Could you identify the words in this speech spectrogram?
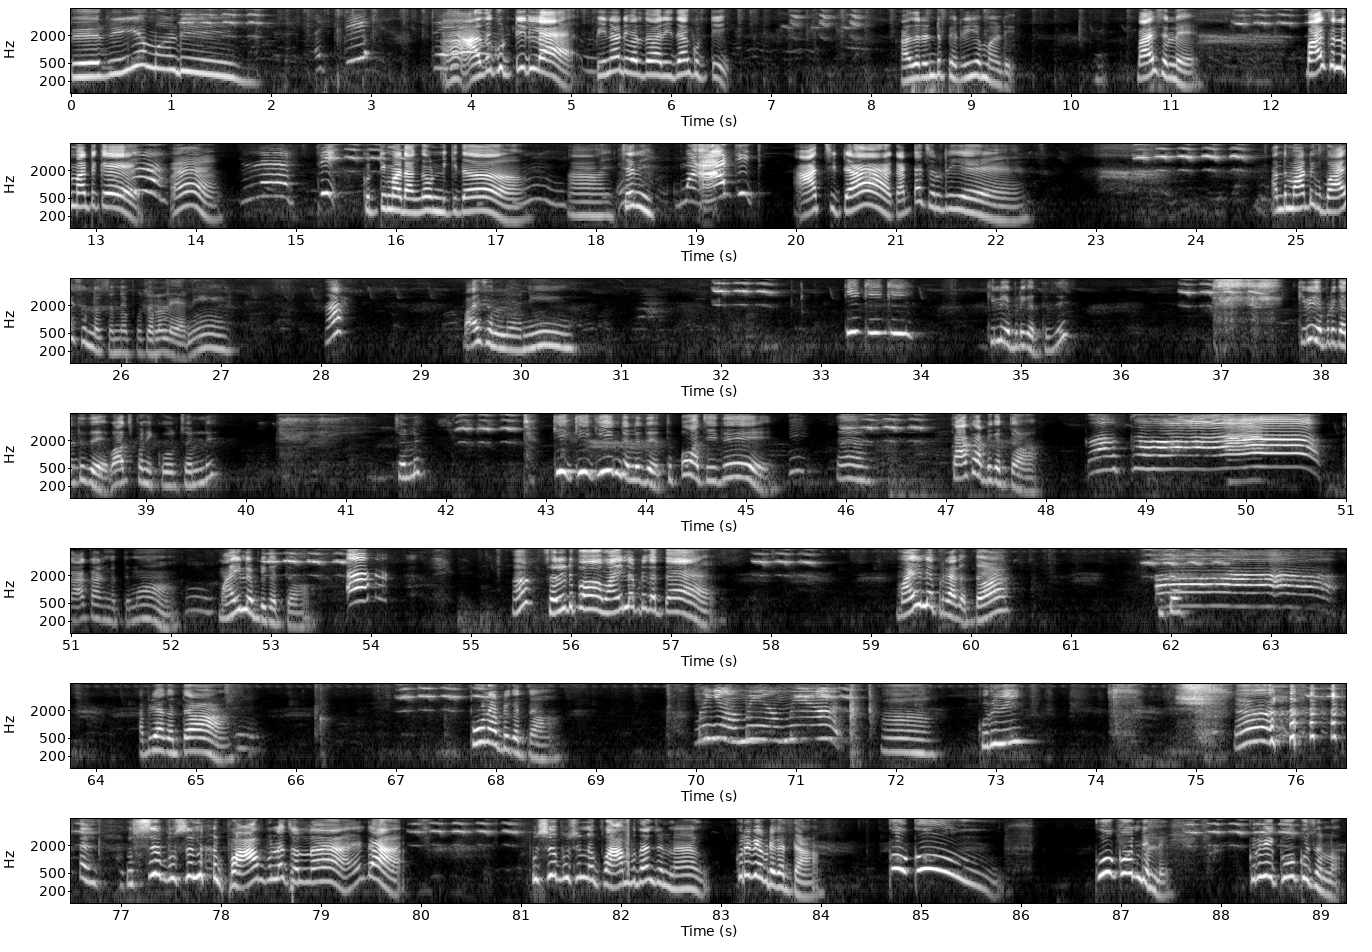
பெரிய மாடு. ஆ, அது குட்டி இல்லை. பின்னாடி வருது வரி தான் குட்டி. அது ரெண்டு பெரிய மாடு. பாய் சொல்லு. பாய் சொல்லு மாட்டுக்கு. ஆ. குட்டி மாடு அங்கே ஒன்று நிற்கிதா ஆ சரி. ஆச்சிட்டா? கரெக்டாக சொல்கிறியே அந்த மாட்டுக்கு பாய் சொல்ல சொன்ன இப்போ சொல்லலையா நீ? ஆ? பாய் சொல்லலையா நீ? கீ கீ கீ. கிளி எப்படி கத்துது? கிளி எப்படி கத்துது? வாட்ச் பண்ணிக்கோ சொல்லு. சொல்லு. கீ கீ கீன்னு சொல்லுது. துப்ப வாச்சு இது. காக்கா அப்படி கத்தும் காக்கான்னு கத்துமோ? மயில் எப்படி கத்தும் ஆ சொல்லிட்டு போ. மயில் எப்படி கத்த? மயில் எப்படிடா கத்தும். அப்படியா கத்தும் பூனை எப்படி கத்தும் குருவி ஆ, புஷு புஷுன்னு பாம்புல சொல்ல. ஏண்டா? புஷு புசுன்னு பாம்பு தான் சொல்ல. குருவி எப்படி கத்தா? கூ கூ. கூன்னு சொல்லு. குருவி கூக்கு சொல்லும்.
